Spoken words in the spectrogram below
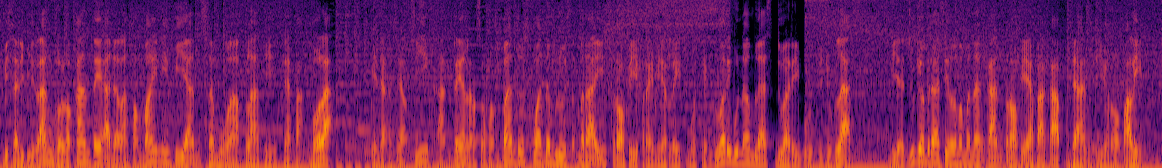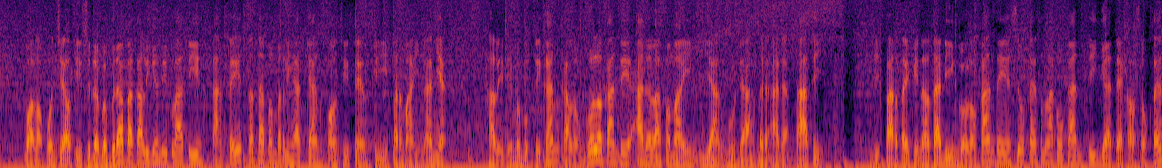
Bisa dibilang Golo Kante adalah pemain impian semua pelatih sepak bola. Pindah ke Chelsea, Kante langsung membantu skuad The Blues meraih trofi Premier League musim 2016-2017. Dia juga berhasil memenangkan trofi FA Cup dan Europa League. Walaupun Chelsea sudah beberapa kali ganti pelatih, Kante tetap memperlihatkan konsistensi permainannya. Hal ini membuktikan kalau Golo Kante adalah pemain yang mudah beradaptasi. Di partai final tadi, Golo Kante sukses melakukan 3 tackle sukses,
